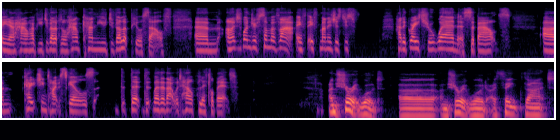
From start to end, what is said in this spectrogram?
you know, how have you developed, or how can you develop yourself? Um, and I just wonder if some of that, if, if managers just had a greater awareness about um, coaching type skills, that, that, whether that would help a little bit. I'm sure it would. Uh, I'm sure it would. I think that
